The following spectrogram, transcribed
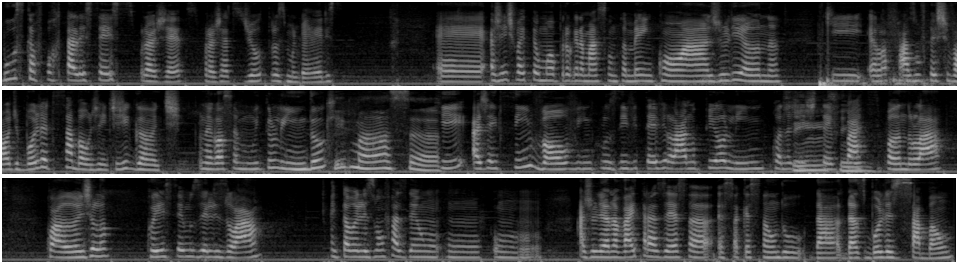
busca fortalecer esses projetos, projetos de outras mulheres. É, a gente vai ter uma programação também com a Juliana, que ela faz um festival de bolha de sabão, gente, gigante. O negócio é muito lindo. Que massa. Que a gente se envolve, inclusive teve lá no Piolim, quando a gente Sim, esteve sim. participando lá com a Ângela. Conhecemos eles lá. Então eles vão fazer um. um- um- a Juliana vai trazer essa, essa questão do, da- das bolhas de sabão.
